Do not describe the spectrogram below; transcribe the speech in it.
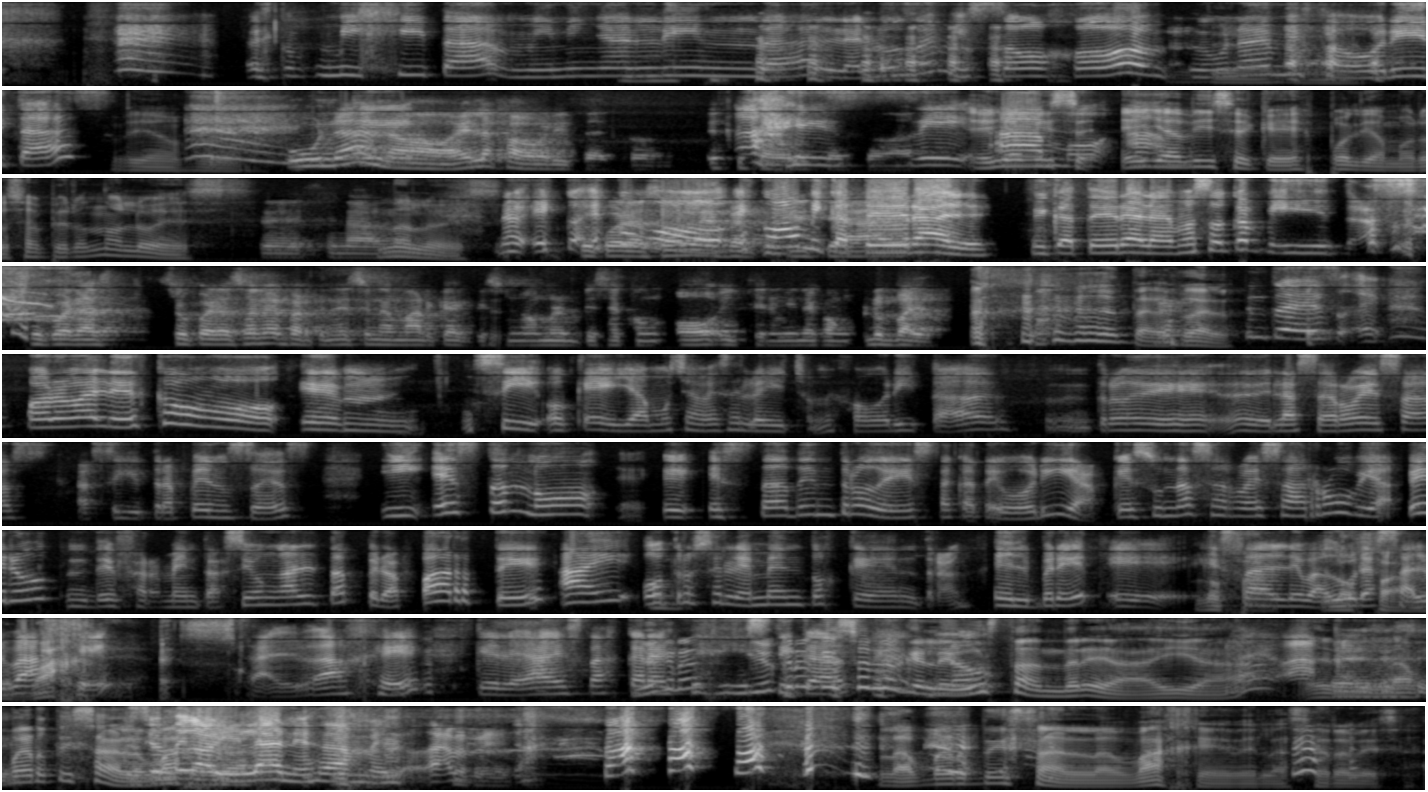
mi hijita, mi niña linda, la luz de mis ojos, una de mis favoritas. Una no, es la favorita de todos. Ay, sí, ella, dice, ella dice que es poliamorosa, pero no lo es. no. lo es. es, como, mi catedral. Mi catedral, además son capitas. Su, corazón le pertenece a una marca que su nombre empieza con O y termina con Orval. Tal cual. Entonces, eh, Orval es como. Em, sí, ok, ya muchas veces lo he dicho, mi favorita dentro de las cervezas así trapenses, y esta no eh, está dentro de esta categoría, que es una cerveza rubia, pero de fermentación alta, pero aparte hay otros elementos que entran. El bread, eh, esa levadura salvaje, salvaje, que le da estas características. Yo creo, que eso es lo que le gusta a Andrea ahí, ¿ah? la muerte salvaje. de gavilanes, dámelo, dámelo. La parte salvaje de la cerveza.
